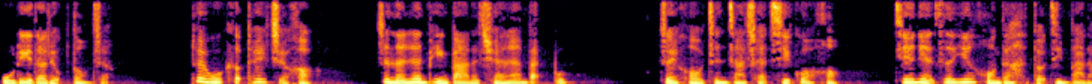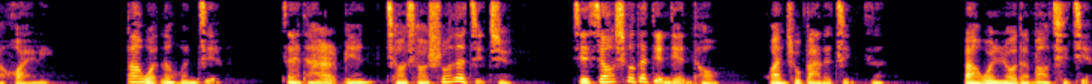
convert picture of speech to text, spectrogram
无力的扭动着，退无可退之后，只能任凭爸的全然摆布。最后挣扎喘息过后，姐脸色嫣红的躲进爸的怀里。爸吻了吻姐，在她耳边悄悄说了几句。姐娇羞的点点头，环住爸的颈子。爸温柔的抱起姐，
